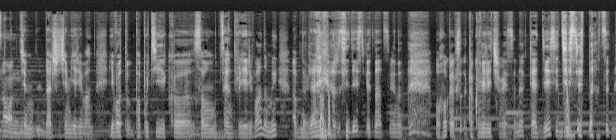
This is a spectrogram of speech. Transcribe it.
Ну, он... чем дальше, чем Ереван. И вот по пути к самому центру Еревана мы обновляли каждые 10-15 минут. Ого, как, как увеличивается, да? 5-10, 10-15.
